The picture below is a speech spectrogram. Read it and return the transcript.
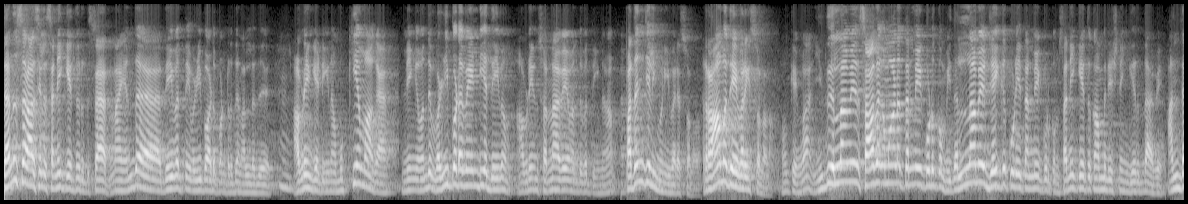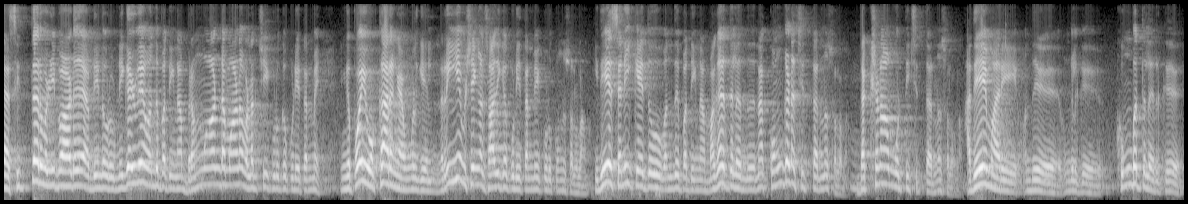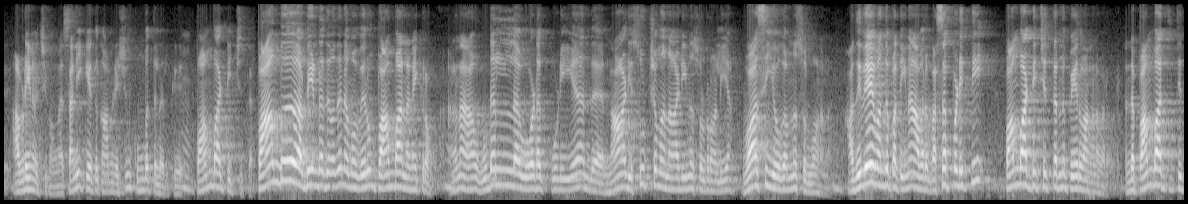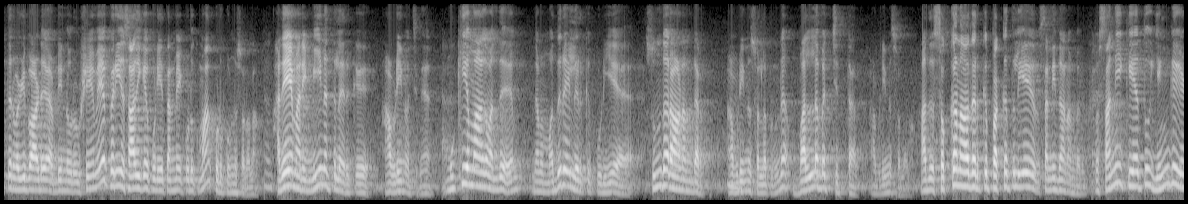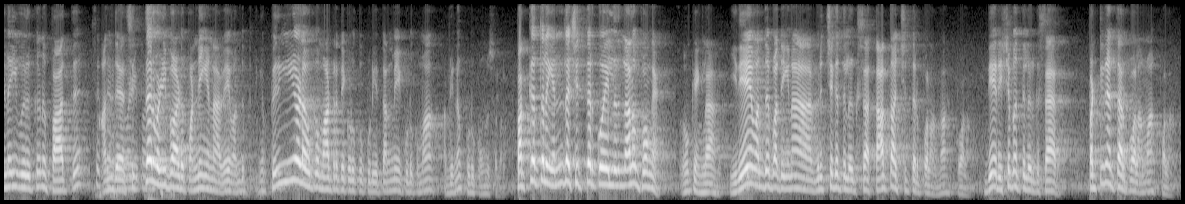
தனுசு ராசியில் சனி கேத்து இருக்கு சார் நான் எந்த தெய்வத்தை வழிபாடு பண்ணுறது நல்லது? அப்படின்னு கேட்டிங்கன்னா முக்கியமாக நீங்கள் வந்து வழிபட வேண்டிய தெய்வம் அப்படின்னு சொன்னாவே வந்து பார்த்தீங்கன்னா பதஞ்சலி முனிவரை சொல்லலாம். ராமதேவரை சொல்லலாம். ஓகேவா இது எல்லாமே சாதகமான தன்மையை கொடுக்கும். இதெல்லாமே ஜெயிக்கக்கூடிய தன்மையை கொடுக்கும். சனி கேத்து காம்பினேஷன் இங்கே இருந்தாவே. அந்த சித்தர் வழிபாடு அப்படின்ற ஒரு நிகழ்வே வந்து பார்த்தீங்கன்னா பிரம்மாண்டமான வளர்ச்சியை கொடுக்கக்கூடிய தன்மை. இங்கே போய் உட்காருங்க. உங்களுக்கு நிறைய விஷயங்கள் சாதிக்கக்கூடிய தன்மை கொடுக்கும்னு சொல்லலாம். இதே சனி கேது வந்து பார்த்தீங்கன்னா மகரத்தில் இருந்ததுன்னா கொங்கண சித்தர்னு சொல்லலாம். தட்சிணாமூர்த்தி சித்தர்னு சொல்லலாம். அதே மாதிரி வந்து உங்களுக்கு கும்பத்தில் இருக்கு அப்படின்னு வச்சுக்கோங்க. சனி கேது காம்பினேஷன் கும்பத்தில் இருக்கு. பாம்பாட்டி சித்தர். பாம்பு அப்படின்றது வந்து நம்ம வெறும் பாம்பா நினைக்கிறோம். ஆனா உடல்ல ஓடக்கூடிய அந்த நாடி சூட்சம நாடின்னு சொல்றோம் இல்லையா? வாசி யோகம்னு சொல்லுவோம் நம்ம. அதுவே வந்து பார்த்தீங்கன்னா அவர் வசப்படுத்தி பாம்பாட்டி சித்தர்னு பேர் வாங்கினவர். அந்த பாம்பாட்டி சித்தர் வழிபாடு அப்படின்ற ஒரு விஷயமே பெரிய சாதிக்கக்கூடிய தன்மை கொடுக்குமா? கொடுக்கும்னு சொல்லலாம். அதே மாதிரி மீனத்தில் இருக்கு அப்படின்னு வச்சுங்க. முக்கியமாக வந்து நம்ம மதுரையில் இருக்கக்கூடிய சுந்தரானந்தர் அப்படின்னு சொல்லப்படுற வல்லப சித்தர் அப்படின்னு சொல்லலாம். அது சொக்கநாதருக்கு பக்கத்திலேயே சன்னிதானம் இருக்கு. இப்போ சனி கேத்து எங்க இணைவு இருக்குன்னு பார்த்து அந்த சித்தர் வழிபாடு பண்ணீங்கன்னாவே வந்து பெரிய அளவுக்கு மாற்றத்தை கொடுக்கக்கூடிய தன்மையை கொடுக்குமா? அப்படின்னா கொடுக்கும்னு சொல்லலாம். பக்கத்துல எந்த சித்தர் கோயில் இருந்தாலும் போங்க. ஓகேங்களா? இதே வந்து பார்த்தீங்கன்னா விருச்சகத்தில் இருக்கு சார். தாத்தா சித்தர் போகலாமா போகலாம் இதே ரிஷபத்தில் இருக்கு சார். பட்டினத்தார் போகலாமா போகலாம்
